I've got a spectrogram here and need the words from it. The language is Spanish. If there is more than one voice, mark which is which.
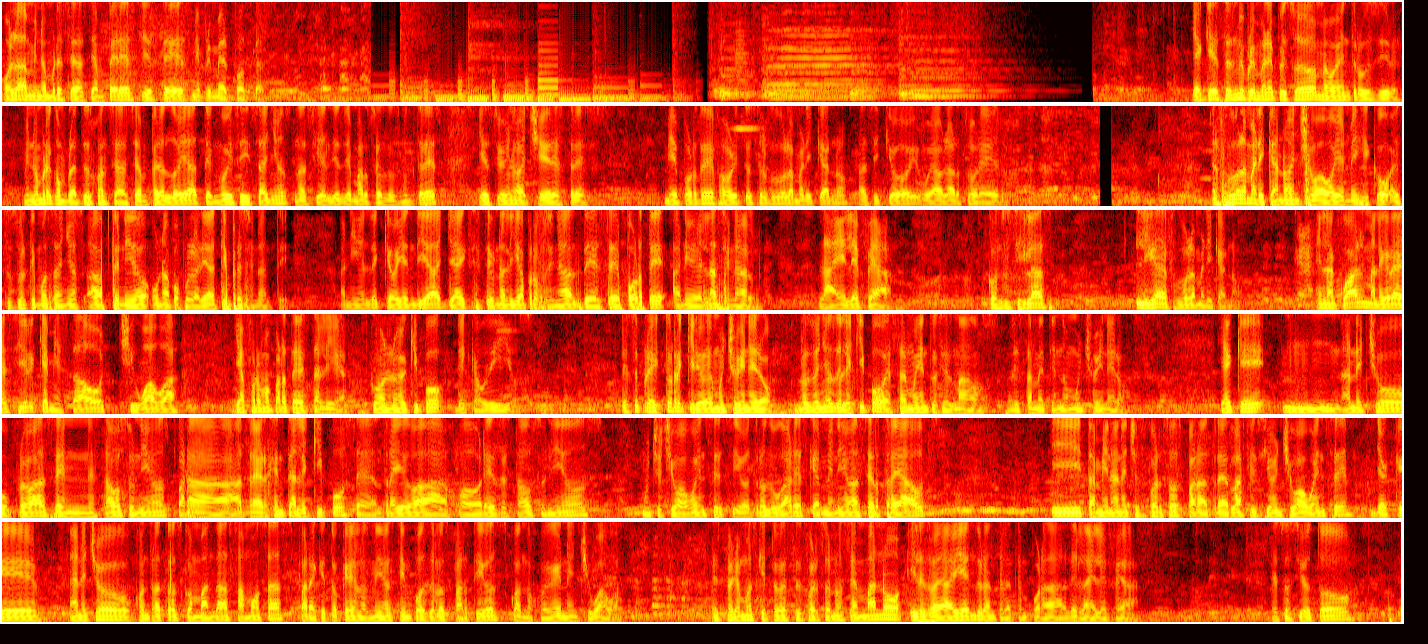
Speaker 1: Hola, mi nombre es Sebastián Pérez y este es mi primer podcast. Y aquí este es mi primer episodio, me voy a introducir. Mi nombre completo es Juan Sebastián Pérez Loya, tengo 16 años, nací el 10 de marzo del 2003 y estudio en la bachilleres 3. Mi deporte favorito es el fútbol americano, así que hoy voy a hablar sobre él. El fútbol americano en Chihuahua y en México estos últimos años ha obtenido una popularidad impresionante, a nivel de que hoy en día ya existe una liga profesional de este deporte a nivel nacional, la LFA, con sus siglas Liga de Fútbol Americano en la cual me alegra decir que mi estado, Chihuahua, ya forma parte de esta liga, con el nuevo equipo de caudillos. Este proyecto requirió de mucho dinero. Los dueños del equipo están muy entusiasmados, le están metiendo mucho dinero, ya que mm, han hecho pruebas en Estados Unidos para atraer gente al equipo. Se han traído a jugadores de Estados Unidos, muchos chihuahuenses y otros lugares que han venido a hacer tryouts. Y también han hecho esfuerzos para atraer la afición chihuahuense, ya que han hecho contratos con bandas famosas para que toquen en los medios tiempos de los partidos cuando jueguen en Chihuahua. Esperemos que todo este esfuerzo no sea en vano y les vaya bien durante la temporada de la LFA. Eso ha sido todo.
